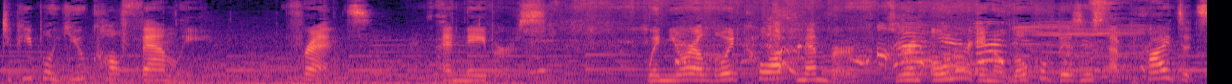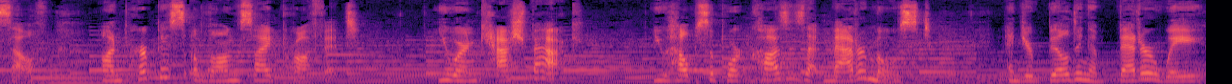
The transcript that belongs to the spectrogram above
to people you call family, friends, and neighbors. When you're a Lloyd Co op member, you're an owner in a local business that prides itself on purpose alongside profit. You earn cash back, you help support causes that matter most, and you're building a better way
